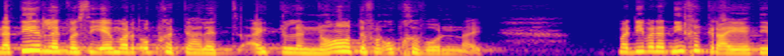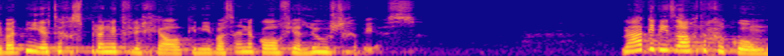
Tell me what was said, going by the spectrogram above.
Natuurlik was die een wat dit opgetel het uit hulle nate van opgewondenheid. Maar die wat dit nie gekry het nie, wat nie eers gespring het vir die geldjie nie, was eintlik half jaloers geweest. Maar ek het iets agtergekom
